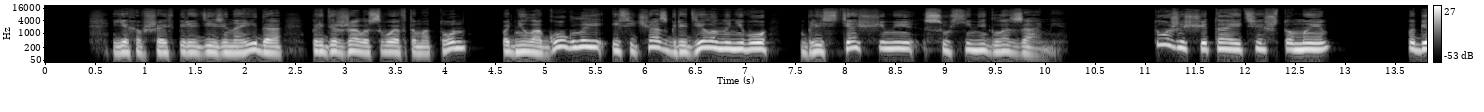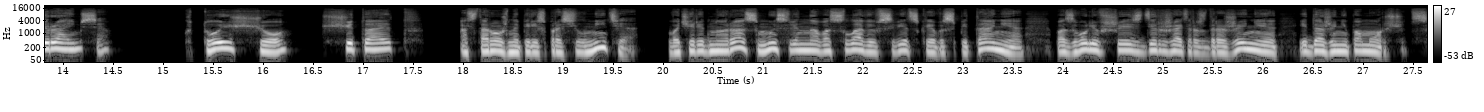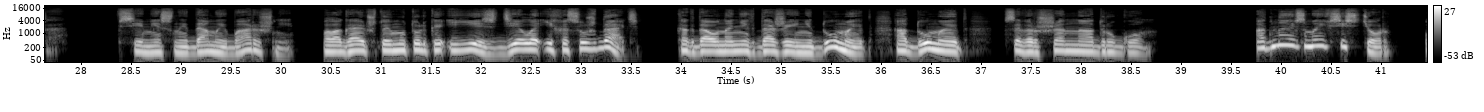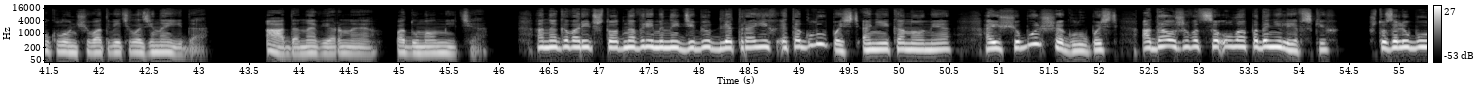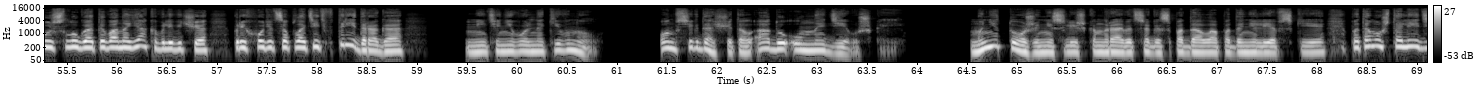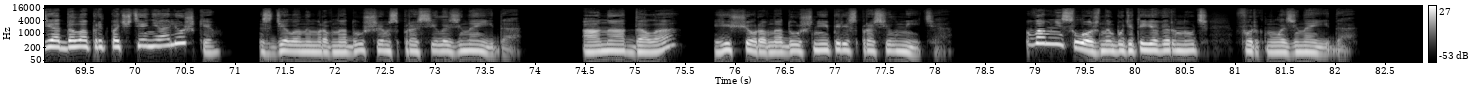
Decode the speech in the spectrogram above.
Ехавшая впереди Зинаида придержала свой автоматон, подняла гуглы и сейчас глядела на него блестящими сухими глазами. «Тоже считаете, что мы побираемся?» «Кто еще считает?» — осторожно переспросил Митя, в очередной раз мысленно вославив светское воспитание, позволившее сдержать раздражение и даже не поморщиться. Все местные дамы и барышни полагают, что ему только и есть дело их осуждать, когда он о них даже и не думает, а думает совершенно о другом. «Одна из моих сестер», — уклончиво ответила Зинаида. «Ада, наверное», — подумал Митя. Она говорит, что одновременный дебют для троих — это глупость, а не экономия, а еще большая глупость — одалживаться у Лапа Данилевских, что за любую услугу от Ивана Яковлевича приходится платить втридорога. Митя невольно кивнул. Он всегда считал Аду умной девушкой. «Мне тоже не слишком нравятся господа Лапа Данилевские, потому что Лидия отдала предпочтение Алешке?» Сделанным равнодушием спросила Зинаида. «А она отдала?» Еще равнодушнее переспросил Митя. «Вам несложно будет ее вернуть», — фыркнула Зинаида.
